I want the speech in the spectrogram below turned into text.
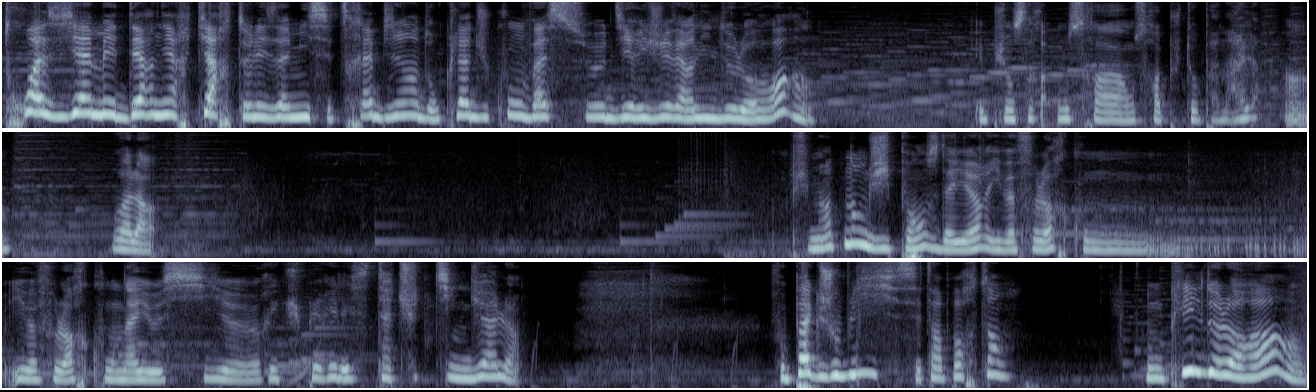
Troisième et dernière carte, les amis, c'est très bien. Donc là, du coup, on va se diriger vers l'île de l'Aurore. Et puis on sera, on sera, on sera plutôt pas mal. Hein. Voilà. Puis maintenant que j'y pense, d'ailleurs, il va falloir qu'on... Il va falloir qu'on aille aussi euh, récupérer les statues de Tingle. Faut pas que j'oublie, c'est important. Donc l'île de l'Aurore.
